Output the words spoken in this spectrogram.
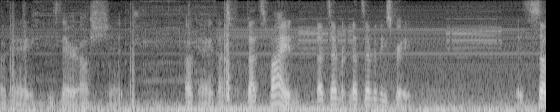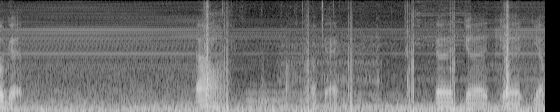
Okay, he's there. Oh, shit. Okay, that's, that's fine. That's, ev that's, everything's great. It's so good. Ah. Okay. Good, good, good. Yep.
